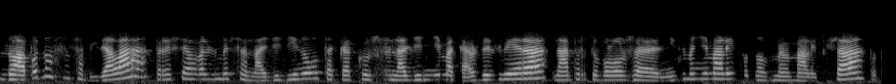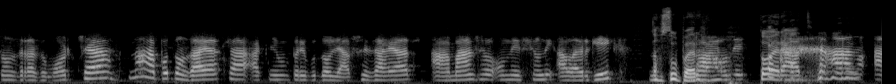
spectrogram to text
No a potom som sa vydala, presťahovali sme sa na dedinu, tak akože na dedine má každé zviera. Najprv to bolo, že nič sme nemali, potom sme mali psa, potom zrazu morča, no a potom zajaca a k nemu pribudol ďalší zajac. A manžel, on je silný alergik, No super, No je... to je rád. Áno, a,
